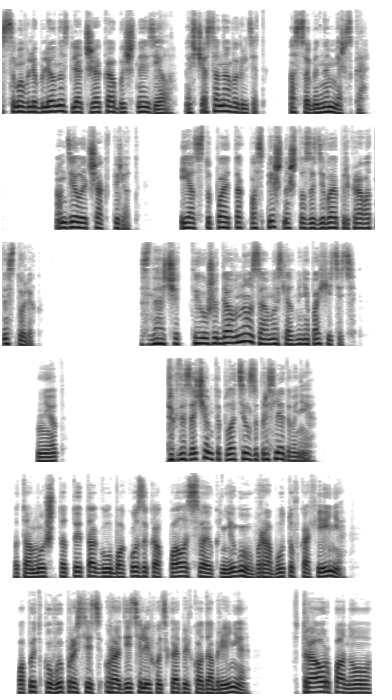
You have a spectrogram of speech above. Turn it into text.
самовлюбленность для Джека — обычное дело, но сейчас она выглядит особенно мерзко. Он делает шаг вперед, и я отступаю так поспешно, что задеваю прикроватный столик. «Значит, ты уже давно замыслил меня похитить?» «Нет». «Тогда зачем ты платил за преследование?» «Потому что ты так глубоко закопалась в свою книгу, в работу в кофейне», попытку выпросить у родителей хоть капельку одобрения, в траур пано,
